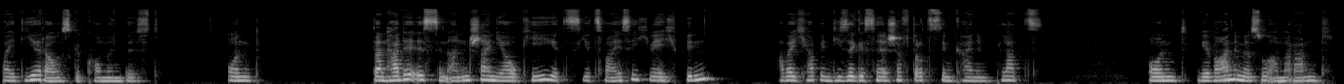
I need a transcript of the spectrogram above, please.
bei dir rausgekommen bist. Und dann hatte es den Anschein, ja, okay, jetzt, jetzt weiß ich, wer ich bin, aber ich habe in dieser Gesellschaft trotzdem keinen Platz. Und wir waren immer so am Rand.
